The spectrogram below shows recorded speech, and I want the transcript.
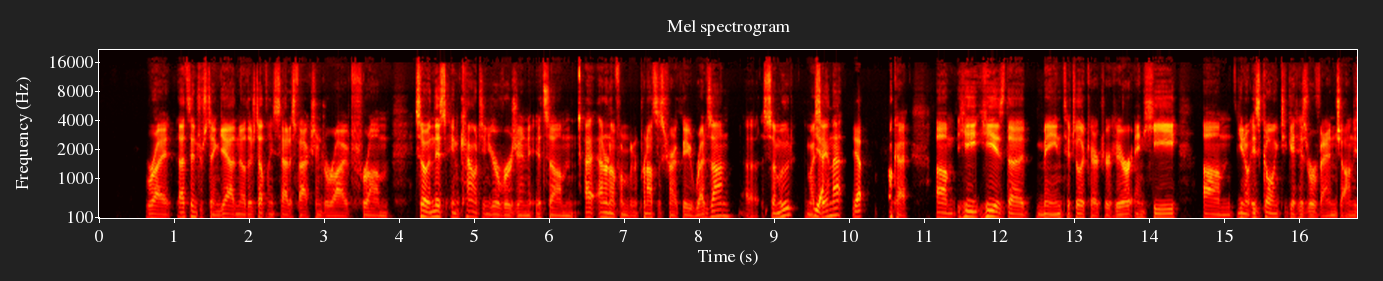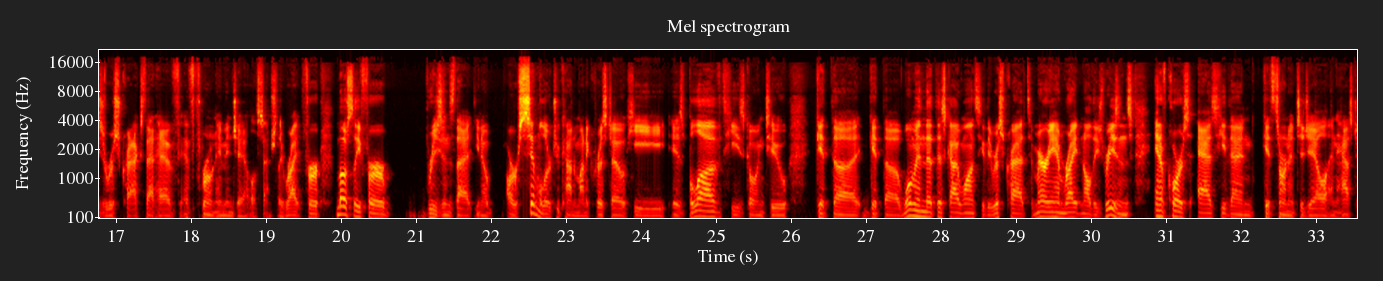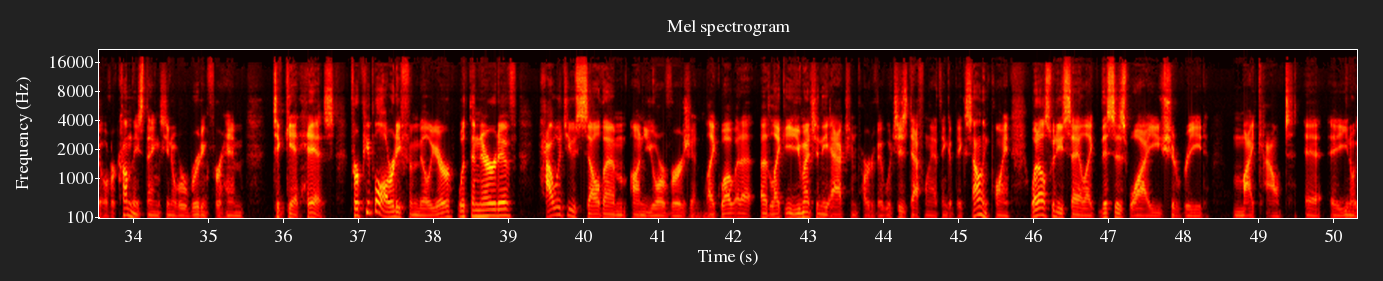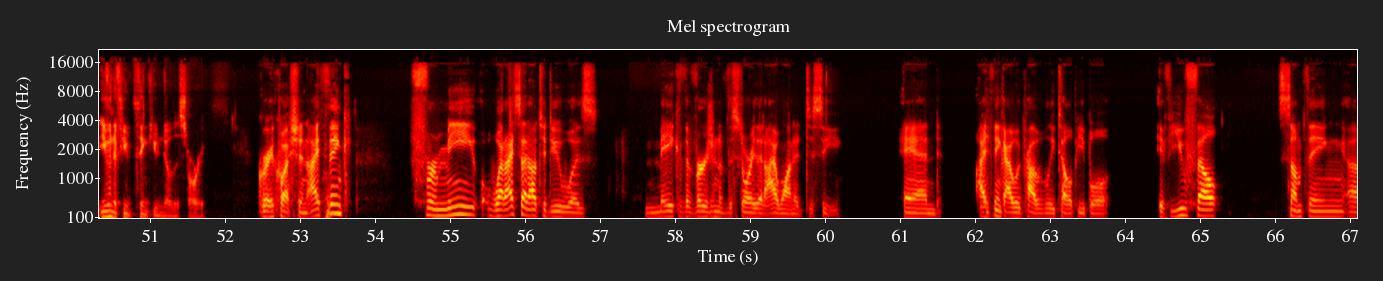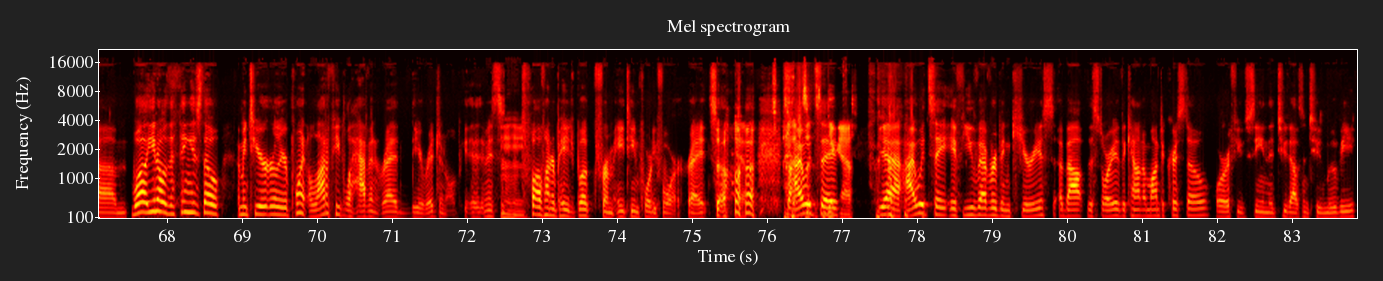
Right. That's interesting. Yeah no there's definitely satisfaction derived from so in this in count in your version it's um i, I don't know if i'm going to pronounce this correctly redzon uh, samud? Am i yeah. saying that? Yep. Okay. Um he he is the main titular character here and he um, you know, is going to get his revenge on these aristocrats that have have thrown him in jail, essentially, right? For mostly for reasons that you know are similar to Count of Monte Cristo. He is beloved. He's going to get the get the woman that this guy wants, the aristocrat, to marry him, right? And all these reasons. And of course, as he then gets thrown into jail and has to overcome these things, you know, we're rooting for him to get his. For people already familiar with the narrative, how would you sell them on your version? Like, what would a, a, like you mentioned the action part of it, which is definitely I think a big selling point. What else would you say? Like, this is why you should read my count. Uh, uh, you know, even if you think you know the story. Great question. I think for me, what I set out to do was make the version of the story that I wanted to see, and I think I would probably tell people if you felt something um, well you know the thing is though i mean to your earlier point a lot of people haven't read the original i mean it's mm-hmm. a 1200 page book from 1844 right so yeah. so i would say yeah i would say if you've ever been curious about the story of the count of monte cristo or if you've seen the 2002 movie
